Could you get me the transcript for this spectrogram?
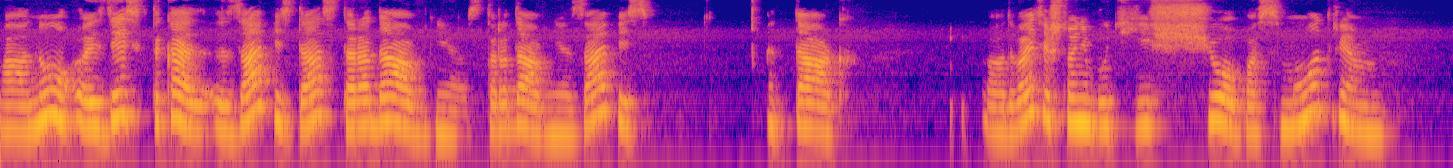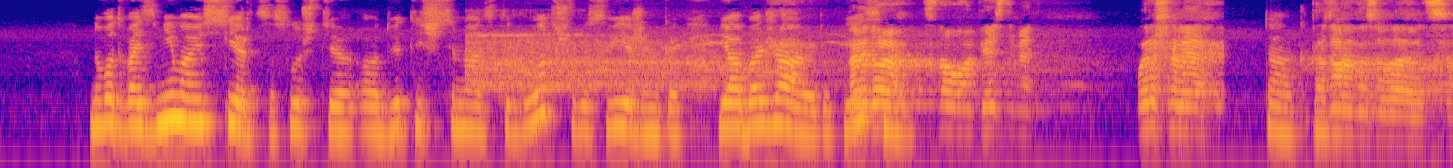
А, ну, э, здесь такая запись, да, стародавняя, стародавняя запись. Так, а, давайте что-нибудь еще посмотрим. Ну вот «Возьми мое сердце», слушайте, 2017 а, год, что-то свеженькое. Я обожаю эту песню. Это с новыми песнями мы решили, так. которая называется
